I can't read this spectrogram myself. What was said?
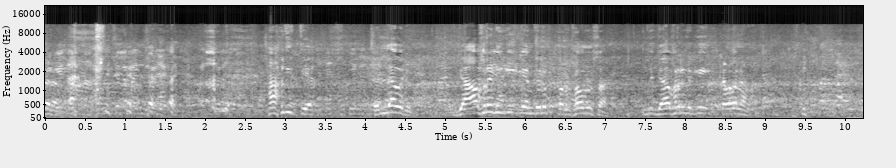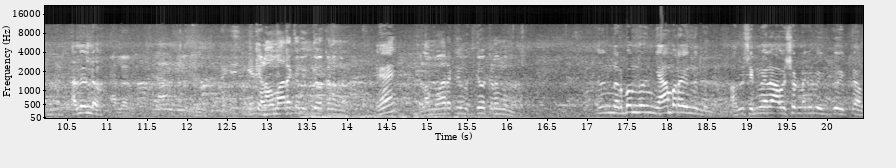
പേരാണ്. ആദിത്യ. എല്ലാവരും. ജാഫർ ഇടുക്കിക്ക് എന്തൊരു പെർഫോമൻസാണ് ഇത് ജാഫർ ഇടുക്കി കിളവനാണ്. അല്ലല്ലോ. കിളവന്മാരൊക്കെ വിറ്റ് വെക്കണമെന്ന് ഏ? കിളവന്മാരൊക്കെ വിറ്റ് വെക്കണമെന്ന് അത് നിർബന്ധം ഞാൻ പറയുന്നില്ലല്ലോ. അത് സിനിമയിൽ ആവശ്യമുണ്ടെങ്കിൽ ഇത് വയ്ക്കാം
